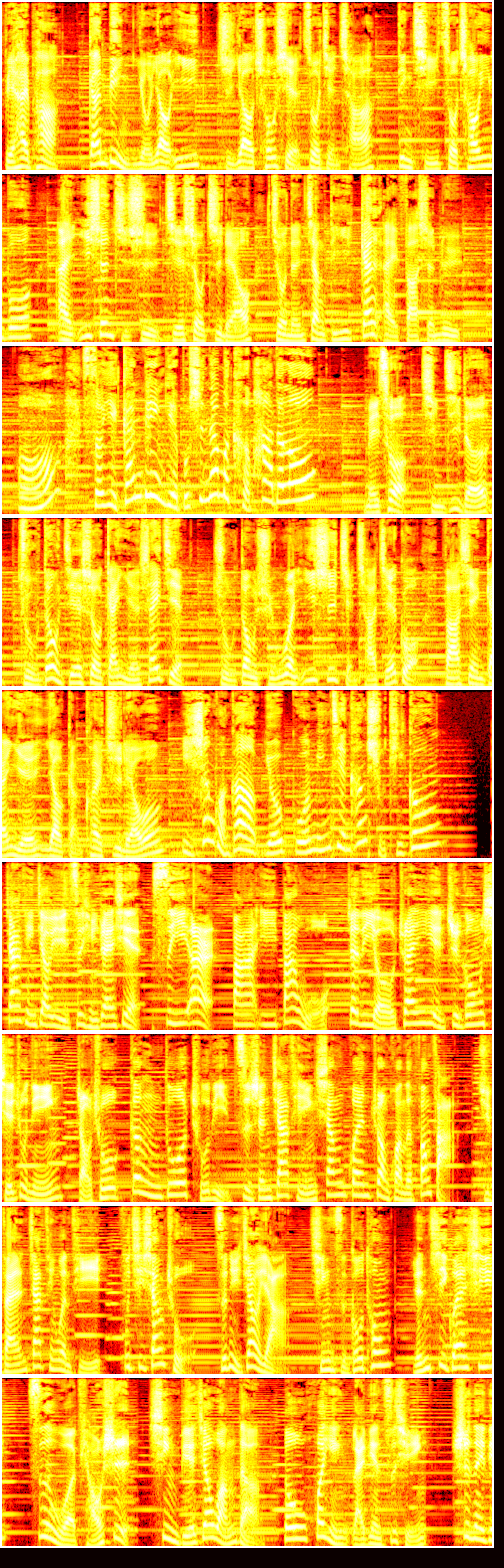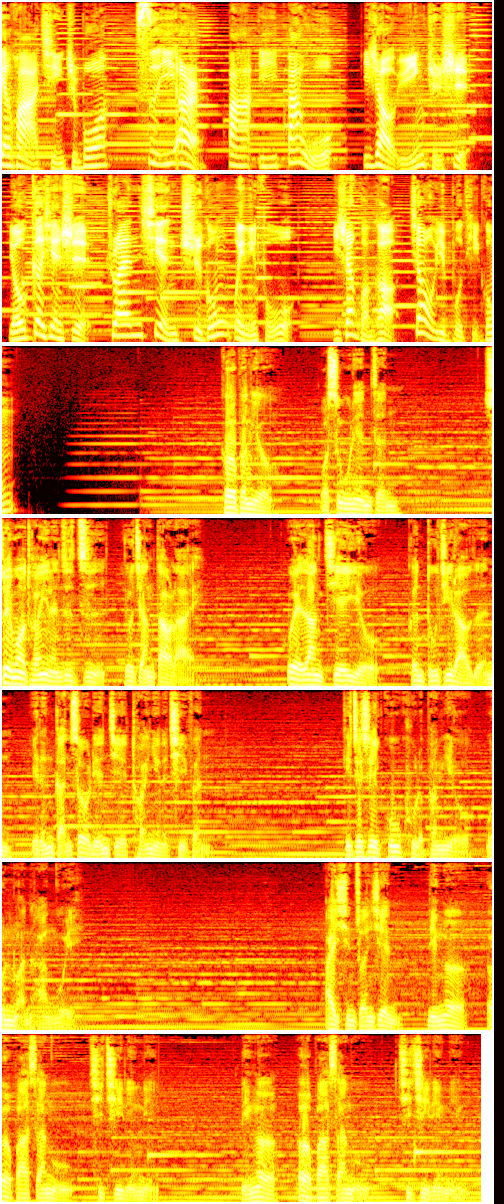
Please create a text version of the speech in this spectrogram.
别害怕，肝病有药医，只要抽血做检查，定期做超音波，按医生指示接受治疗，就能降低肝癌发生率。哦，所以肝病也不是那么可怕的喽。没错，请记得主动接受肝炎筛检，主动询问医师检查结果，发现肝炎要赶快治疗哦。以上广告由国民健康署提供。家庭教育咨询专线四一二八一八五，这里有专业志工协助您找出更多处理自身家庭相关状况的方法。举凡家庭问题、夫妻相处、子女教养、亲子沟通、人际关系、自我调试、性别交往等，都欢迎来电咨询。室内电话请直拨四一二八一八五，依照语音指示，由各县市专线志工为您服务。以上广告，教育部提供。各位朋友，我是吴念真。岁末团圆的日子又将到来，为了让街友跟独居老人也能感受廉洁团圆的气氛，给这些孤苦的朋友温暖的安慰，爱心专线零二二八三五七七零零零二二八三五七七零零。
